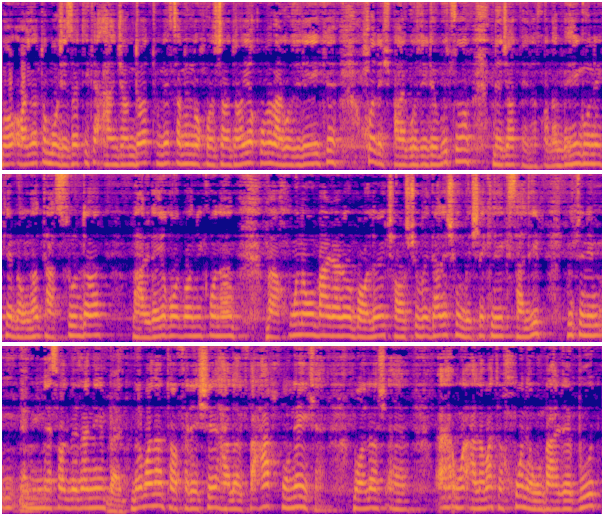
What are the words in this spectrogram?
با آیات و معجزاتی که انجام داد تونستن اون نخستاده های خوب برگزیده ای که خودش برگزیده بود رو نجات پیدا کنن به این گونه که به اونا دستور داد برده قربانی کنن و خون اون برده رو بالای چارچوب درشون به شکل یک صلیب می‌تونیم مثال بزنیم. بله. بمانن تا فرشه هلاک. و هر خونه ای که بالاش اون علامت خون اون برده بود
